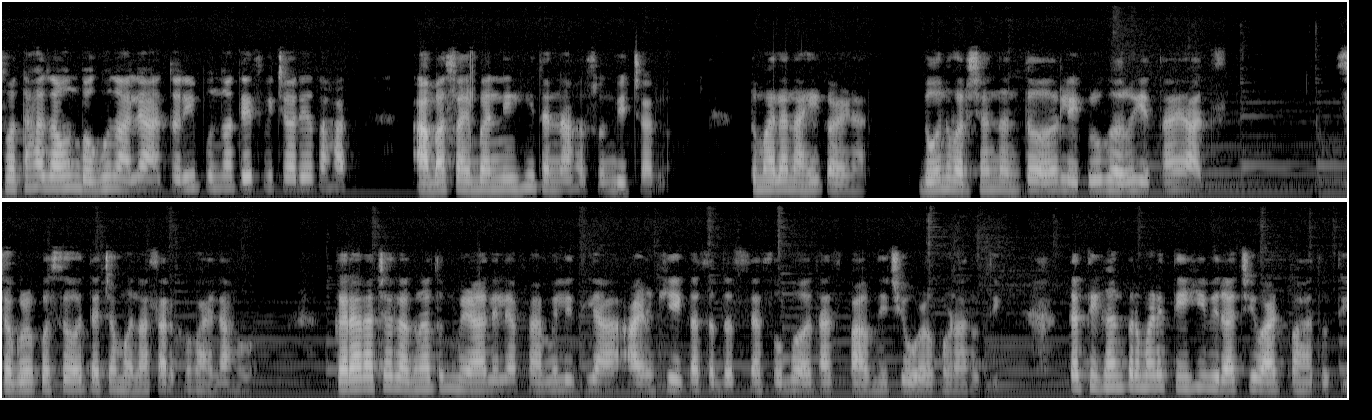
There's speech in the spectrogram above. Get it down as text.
स्वतः जाऊन बघून आल्या तरी पुन्हा तेच विचारत आहात? आबासाहेबांनीही त्यांना हसून विचारलं. तुम्हाला नाही कळणार. दोन वर्षांनंतर लेकरू घरू येत आहे आज. सगळं कसं त्याच्या मनासारखं व्हायला हवं. कराराच्या लग्नातून मिळालेल्या फॅमिलीतल्या आणखी एका सदस्यासोबत आज पावनीची ओळख होणार होती. त्या तिघांप्रमाणे तीही विराजची वाट पाहत होती.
